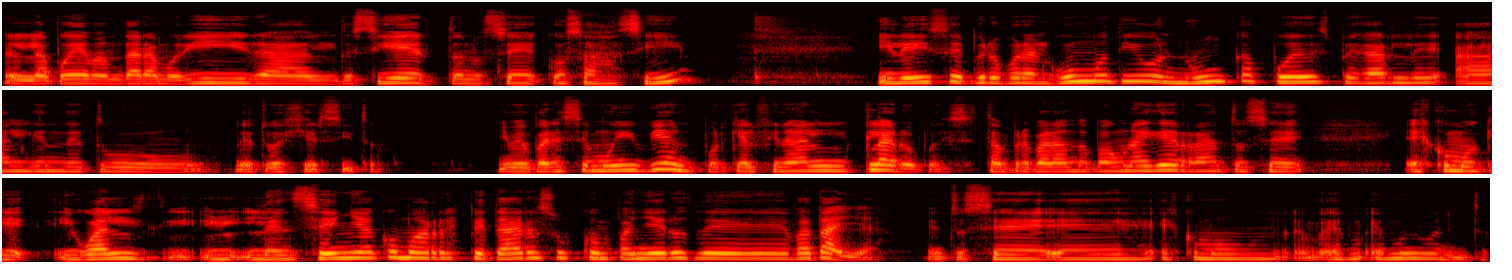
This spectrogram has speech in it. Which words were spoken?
la puede mandar a morir al desierto, no sé, cosas así. Y le dice, pero por algún motivo nunca puedes pegarle a alguien de tu, de tu ejército. Y me parece muy bien, porque al final, claro, pues se están preparando para una guerra, entonces es como que igual le enseña como a respetar a sus compañeros de batalla. Entonces es, es como un, es, es muy bonito.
